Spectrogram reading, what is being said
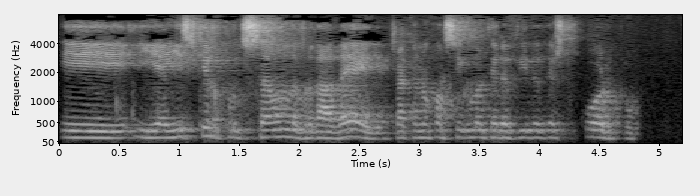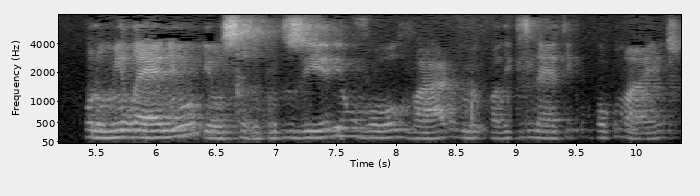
E, e, é isso que a reprodução, na verdade, é. Já que eu não consigo manter a vida deste corpo por um milénio, eu se reproduzir, eu vou levar o meu código genético um pouco mais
